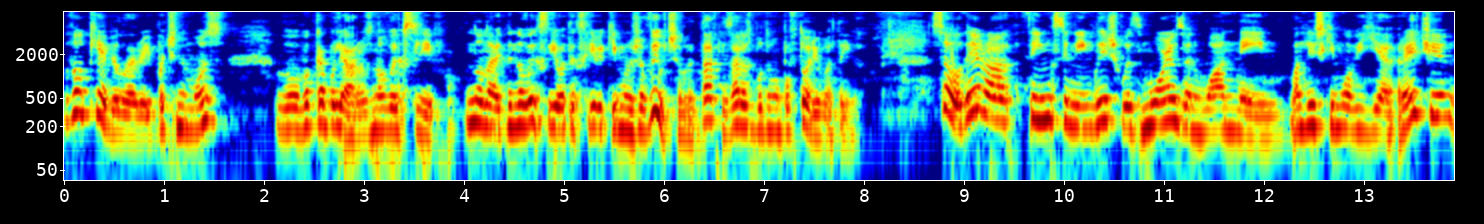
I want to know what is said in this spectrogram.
vocabulary. Почнемо з вокабуляру, з нових слів. Ну, навіть не нових слів, а тих слів, які ми вже вивчили, так? І зараз будемо повторювати їх. So, there are things in English with more than one name. В англійській мові є речі,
